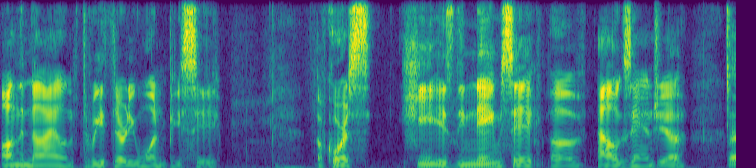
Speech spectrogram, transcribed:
on the Nile in 331 BC. Of course, he is the namesake of Alexandria. Oh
